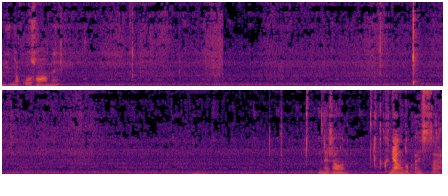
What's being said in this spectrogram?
아, 진짜 고소하네. 근데 전 그냥도 맛있어요.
